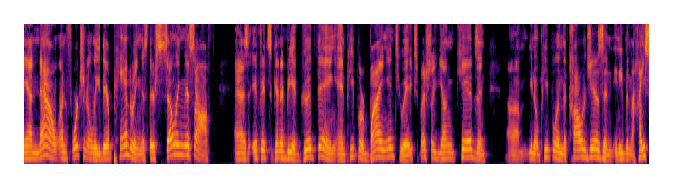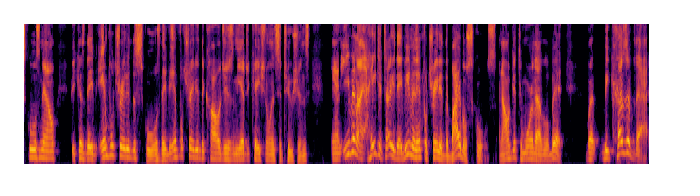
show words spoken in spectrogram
And now, unfortunately, they're pandering this, they're selling this off as if it's going to be a good thing and people are buying into it especially young kids and um, you know people in the colleges and, and even the high schools now because they've infiltrated the schools they've infiltrated the colleges and the educational institutions. And even i hate to tell you they've even infiltrated the bible schools and i'll get to more of that a little bit. But because of that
